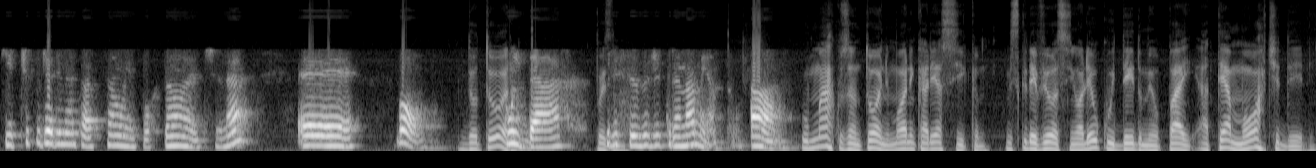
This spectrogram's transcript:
Que tipo de alimentação é importante, né? É, bom, Doutor, cuidar precisa de treinamento. Ah. O Marcos Antônio mora em Cariacica. Me escreveu assim: Olha, eu cuidei do meu pai até a morte dele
